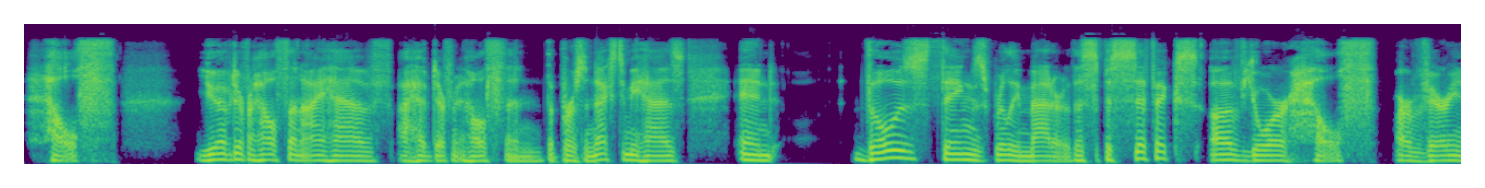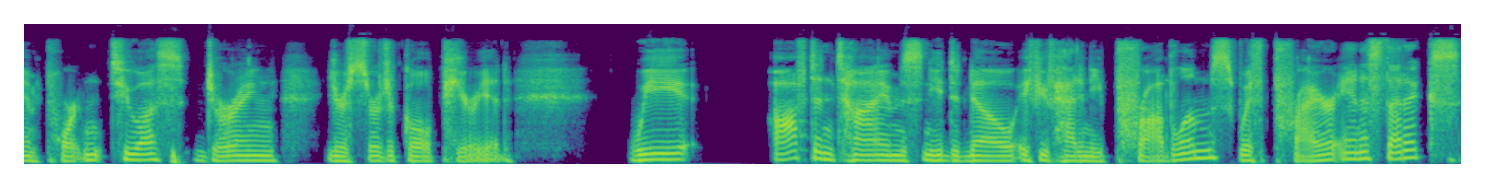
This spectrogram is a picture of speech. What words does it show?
health you have different health than I have. I have different health than the person next to me has. And those things really matter. The specifics of your health are very important to us during your surgical period. We oftentimes need to know if you've had any problems with prior anesthetics.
